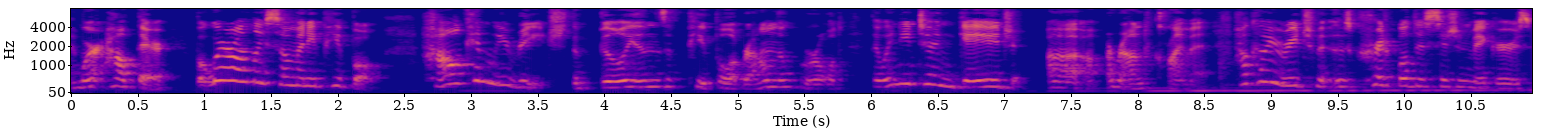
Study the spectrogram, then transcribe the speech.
and we're out there, but we're only so many people. How can we reach the billions of people around the world that we need to engage uh, around climate? How can we reach those critical decision makers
